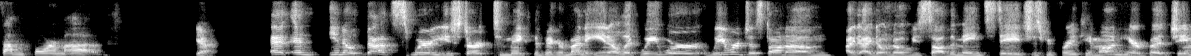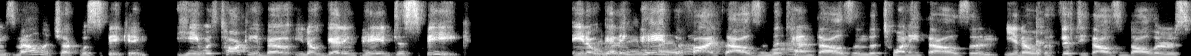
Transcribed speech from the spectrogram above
some form of. And and you know that's where you start to make the bigger money you know like we were we were just on um i, I don't know if you saw the main stage just before you came on here but James Malinchak was speaking. He was talking about you know getting paid to speak. You know know getting paid the well. 5000 the 10000 the 20000 you know the $50000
